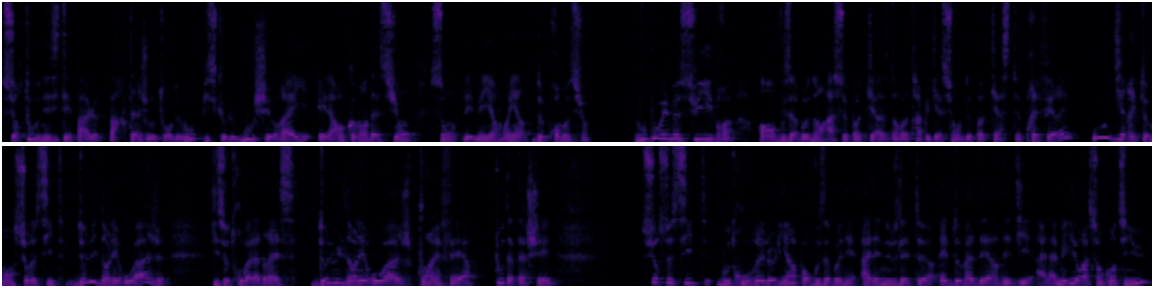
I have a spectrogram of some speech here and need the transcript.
Surtout, n'hésitez pas à le partager autour de vous puisque le bouche et oreille et la recommandation sont les meilleurs moyens de promotion. Vous pouvez me suivre en vous abonnant à ce podcast dans votre application de podcast préférée ou directement sur le site de l'huile dans les rouages qui se trouve à l'adresse de l'huile dans les rouages.fr, tout attaché. Sur ce site, vous trouverez le lien pour vous abonner à la newsletter hebdomadaire dédiée à l'amélioration continue.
